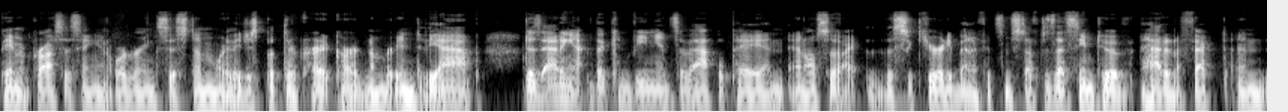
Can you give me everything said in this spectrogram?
payment processing and ordering system where they just put their credit card number into the app. Does adding the convenience of Apple Pay and, and also the security benefits and stuff, does that seem to have had an effect and,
